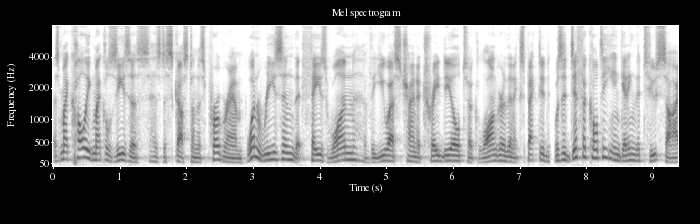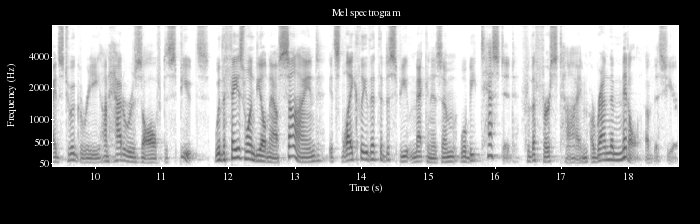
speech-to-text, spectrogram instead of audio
As my colleague Michael Zezas has discussed on this program, one reason that phase 1 of the US-China trade deal took longer than expected was a difficulty in getting the two sides to agree on how to resolve disputes. With the phase 1 deal now signed, it's likely that the dispute mechanism will be tested for the first time around the middle of this year.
